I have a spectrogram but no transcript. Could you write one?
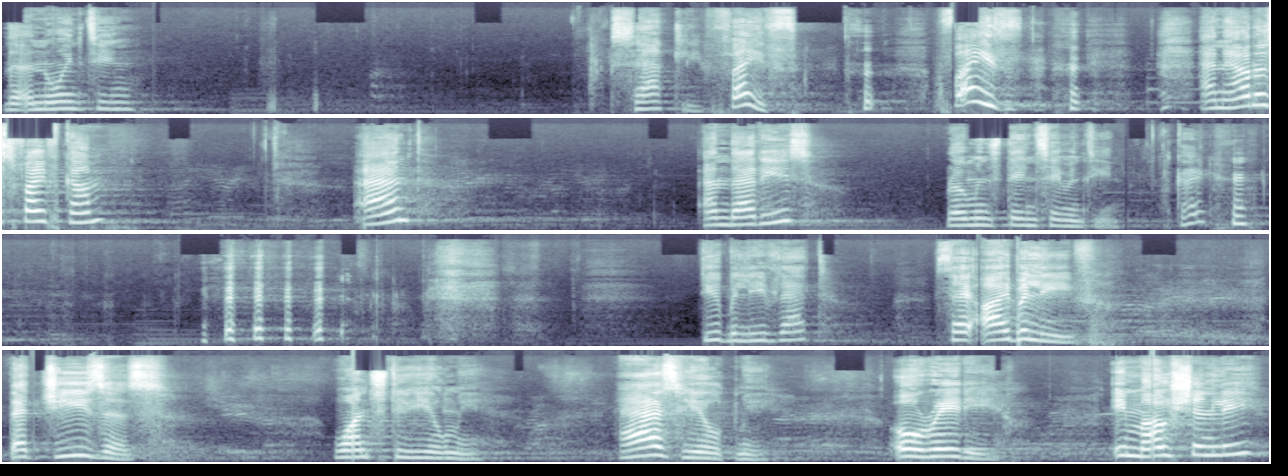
the anointing. Exactly. Faith. faith. and how does faith come? And and that is Romans 10 17. Okay? Do you believe that? Say, I believe that Jesus wants to heal me, has healed me already, emotionally,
